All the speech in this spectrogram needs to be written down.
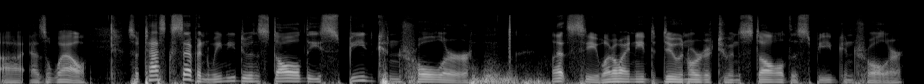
uh, as well. So task 7, we need to install the speed controller. Let's see, what do I need to do in order to install the speed controller?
